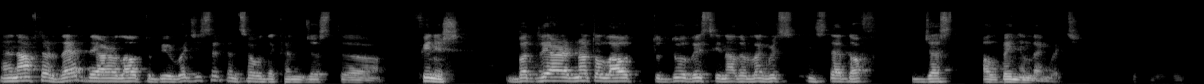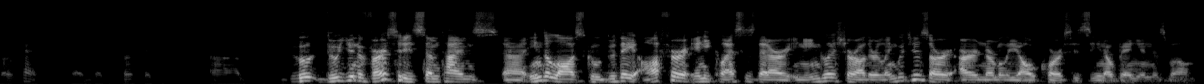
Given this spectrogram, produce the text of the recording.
And after that, they are allowed to be registered, and so they can just uh, finish. But they are not allowed to do this in other languages instead of just Albanian language. Okay, perfect. Do, do universities sometimes uh, in the law school do they offer any classes that are in english or other languages or are normally all courses in albanian as well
